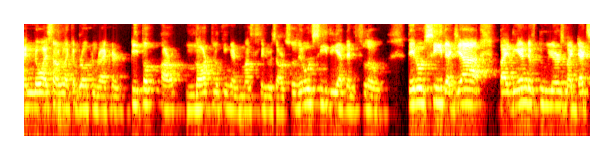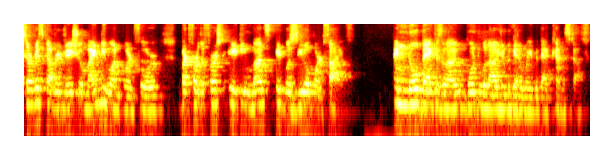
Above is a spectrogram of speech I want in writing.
I know I sound like a broken record. People are not looking at monthly results. So they don't see the ebb and flow. They don't see that, yeah, by the end of two years, my debt service coverage ratio might be 1.4, but for the first 18 months, it was 0.5. And no bank is allowing, going to allow you to get away with that kind of stuff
